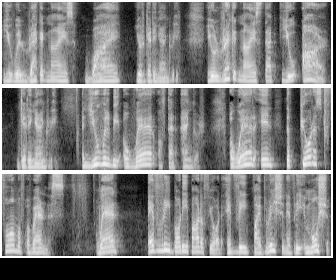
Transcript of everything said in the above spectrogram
you will recognize why you're getting angry. You'll recognize that you are getting angry. And you will be aware of that anger, aware in the purest form of awareness, where every body part of your, every vibration, every emotion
